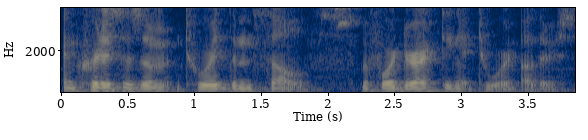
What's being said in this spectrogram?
and criticism toward themselves before directing it toward others.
